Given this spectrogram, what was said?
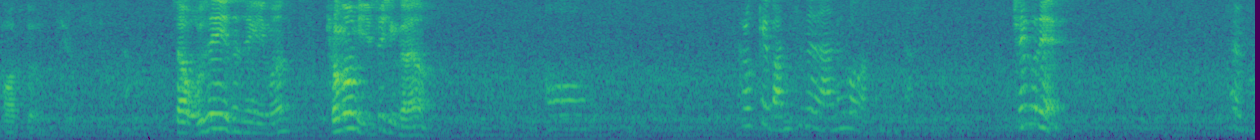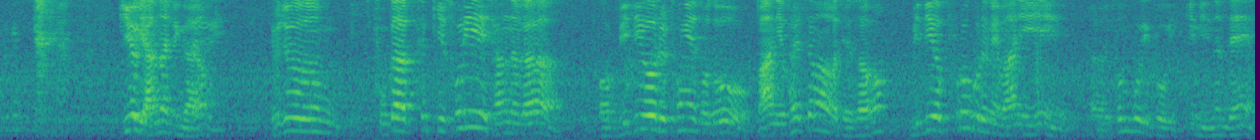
좋았던 기억이 있습니다. 자 오세희 선생님은 경험이 있으신가요? 어, 그렇게 많지는 않은 것 같습니다. 최근에 잘 모르겠습니다. 기억이 안 나신가요? 네. 요즘 국악 특히 소리의 장르가 어, 미디어를 통해서도 많이 활성화가 돼서 미디어 프로그램에 많이 어, 선보이고 있긴 있는데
